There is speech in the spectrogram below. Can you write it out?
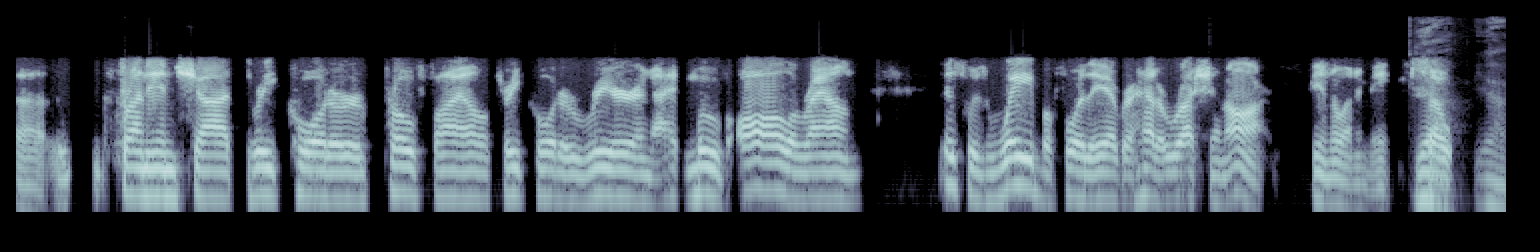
uh, front end shot, three quarter profile, three quarter rear, and I had move all around. This was way before they ever had a Russian arm. You know what I mean? yeah, So yeah.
